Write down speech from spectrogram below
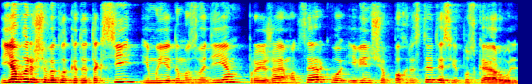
і я вирішив викликати таксі, і ми їдемо з водієм, проїжджаємо церкву, і він, щоб похреститись, відпускає руль.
